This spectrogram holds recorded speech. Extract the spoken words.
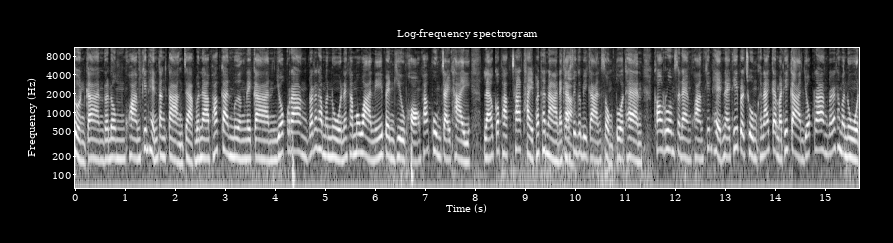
ส่วนการระดมความคิดเห็นต่างๆ จากบรรดาพักการเมืองในการยกร่างรัฐธรรมนูญนะคะเมื่อวานนี้เป็นคิวของพักภูมิใจไทย แล้วก็พักชาติไทยพัฒนานะคะคะซึ่งก็มีการส่งตัวแทนเข้าร่วมแสดงความคิดเห็นในที่ประชุมคณะกรรมาการยกร่างรัฐธรรมนูญ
